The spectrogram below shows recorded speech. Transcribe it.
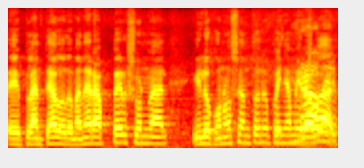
eh, planteado de manera personal, y lo conoce Antonio Peña Mirabal.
